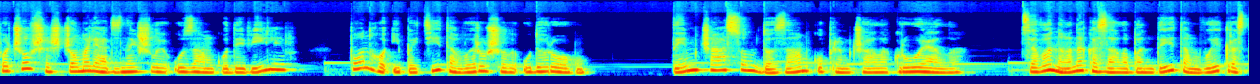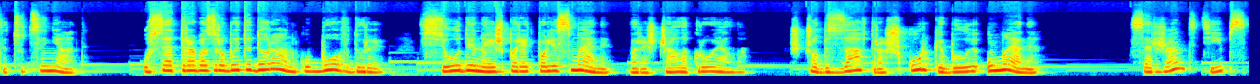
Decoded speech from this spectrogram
Почувши, що малят знайшли у замку девілів, Понго і Петіта вирушили у дорогу. Тим часом до замку примчала Круела. Це вона наказала бандитам викрасти цуценят. Усе треба зробити до ранку, бовдури. Всюди нишпорять полісмени, верещала Круела. Щоб завтра шкурки були у мене. Сержант Тіпс,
